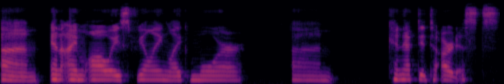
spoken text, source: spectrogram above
Um, and I'm always feeling like more um, connected to artists,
